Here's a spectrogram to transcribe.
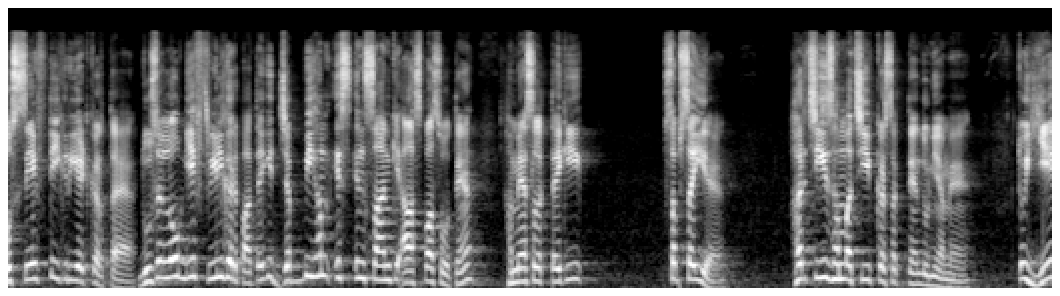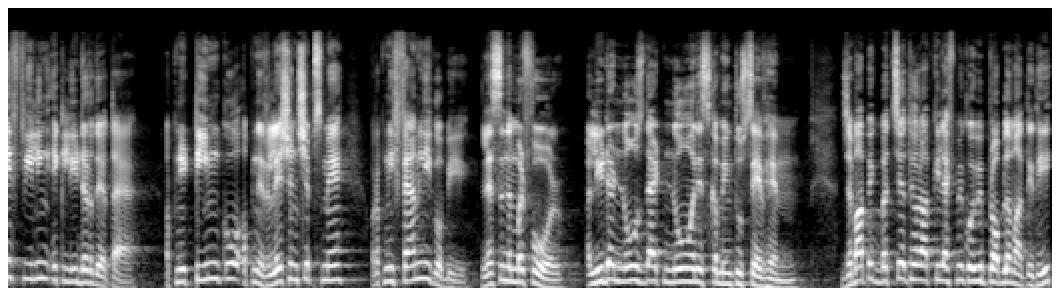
वो सेफ्टी क्रिएट करता है। दूसरे लोग ये फील कर पाते हैं कि जब भी हम इस इंसान के आसपास होते हैं, हमें ऐसा लगता है कि सब सही है। हर चीज़ हम अचीव कर सकते हैं दुनिया में। तो ये फीलिंग एक लीडर देता है, अपनी टीम को, अपने रिलेशनशिप्स में और अपनी फैमिली को भी। Lesson number four a leader knows that no one is coming to save him जब आप एक बच्चे थे और आपकी लाइफ में कोई भी प्रॉब्लम आती थी,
